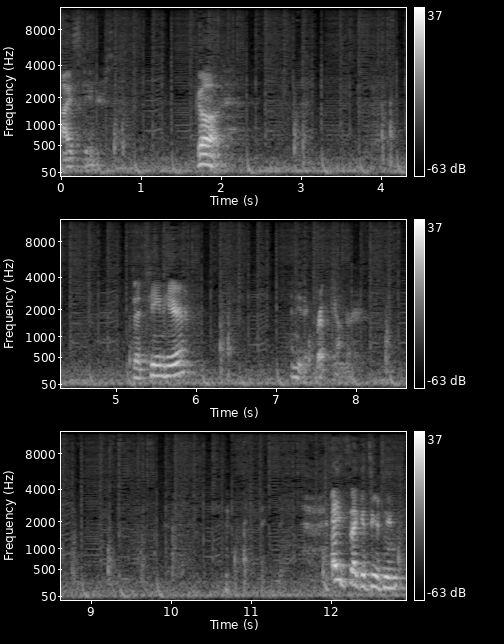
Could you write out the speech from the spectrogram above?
ice skaters. Good. 15 here. I need a rep counter. Eight seconds here, team.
